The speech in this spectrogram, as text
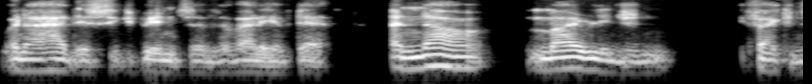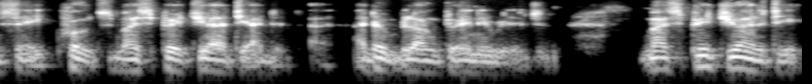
when I had this experience of the valley of death. And now my religion, if I can say, quotes my spirituality. I, I don't belong to any religion. My spirituality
